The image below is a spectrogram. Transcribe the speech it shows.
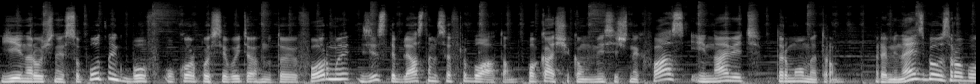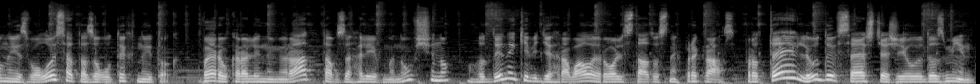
Її наручний супутник був у корпусі витягнутої форми зі стеблястим циферблатом, показчиком місячних фаз і навіть термометром. Ремінець був зроблений з волосся та золотих ниток. Беру Кароліну Мюрат та взагалі в минувщину годинники відігравали роль статусних прикрас. Проте люди все ж тяжіли до змін,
